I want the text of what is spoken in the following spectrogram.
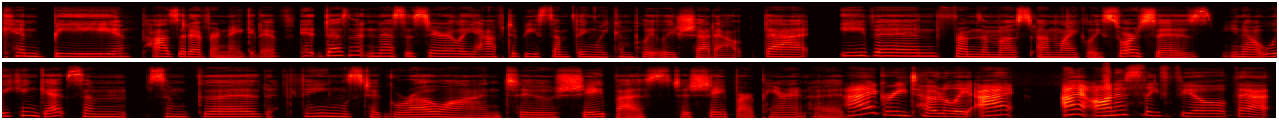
can be positive or negative. It doesn't necessarily have to be something we completely shut out. That even from the most unlikely sources, you know, we can get some some good things to grow on to shape us, to shape our parenthood. I agree totally. I I honestly feel that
